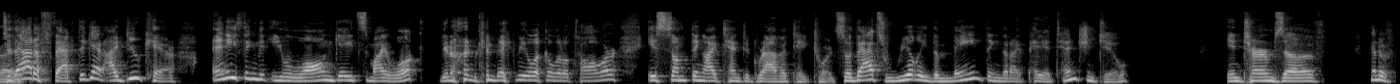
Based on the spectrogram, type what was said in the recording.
right. to that effect, again, I do care. Anything that elongates my look, you know, and can make me look a little taller is something I tend to gravitate towards. So that's really the main thing that I pay attention to in terms of kind of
